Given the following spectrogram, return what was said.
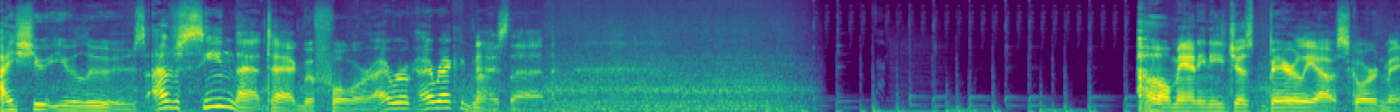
I shoot, you lose. I've seen that tag before. I, re I recognize that. Man, and he just barely outscored me.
